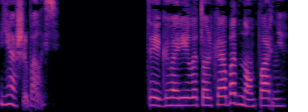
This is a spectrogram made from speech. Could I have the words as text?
Я ошибалась». «Ты говорила только об одном парне.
